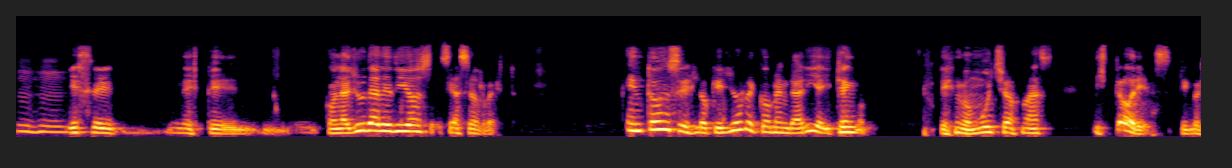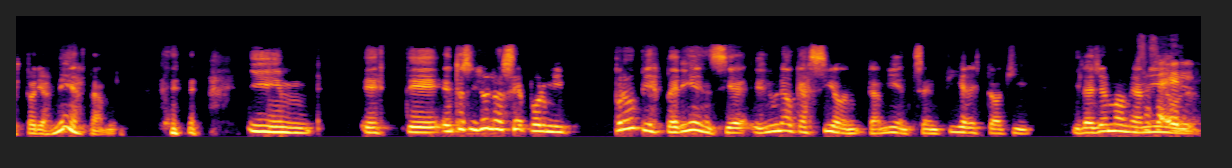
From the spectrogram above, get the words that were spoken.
Y ese, este, con la ayuda de Dios se hace el resto. Entonces, lo que yo recomendaría, y tengo, tengo muchas más historias, tengo historias mías también. y este, entonces yo lo sé por mi propia experiencia, en una ocasión también sentía esto aquí, y la llamo a mi amigo.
